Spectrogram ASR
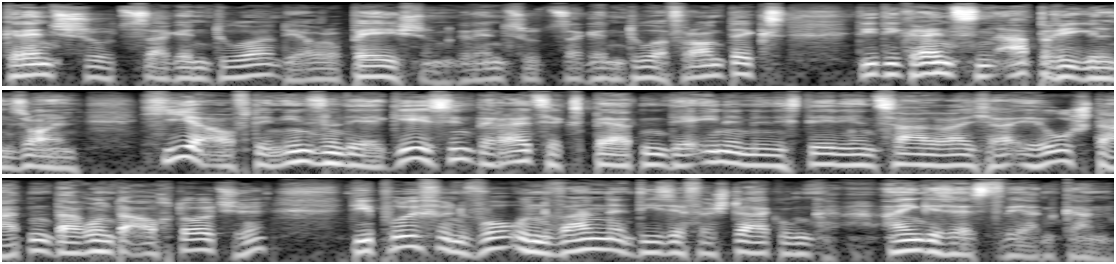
Grenzschutzagentur, der europäischen Grenzschutzagentur Frontex, die die Grenzen abriegeln sollen. Hier auf den Inseln der Ägäis sind bereits Experten der Innenministerien zahlreicher EU-Staaten, darunter auch Deutsche, die prüfen, wo und wann diese Verstärkung eingesetzt werden kann.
